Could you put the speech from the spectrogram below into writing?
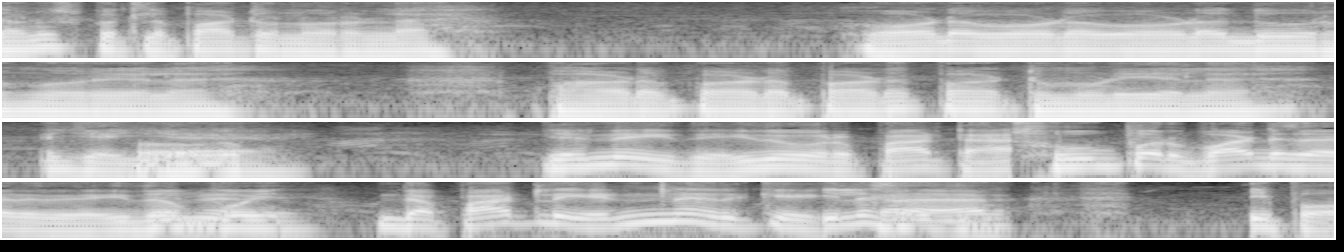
தனுஷ் பத்துல பாட்டு ஒன்று வரும்ல? ஓட ஓட ஓட தூரம் குறையல. பாட பாட பாட பாட்டு முடியல. என்ன இது? இது ஒரு பாட்டா? சூப்பர் பாட்டு சார் இது. இத போய் இந்த பாட்டுல என்ன இருக்கு? இல்ல சார். இப்போ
